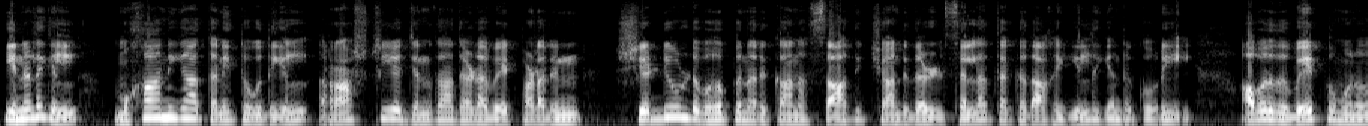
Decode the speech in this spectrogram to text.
இந்நிலையில் முகானியா தனித்தொகுதியில் ராஷ்டிரிய ஜனதாதள வேட்பாளரின் ஷெட்யூல்டு வகுப்பினருக்கான சாதிச் சான்றிதழ் செல்லத்தக்கதாக இல்லை என்று கூறி அவரது வேட்புமனு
